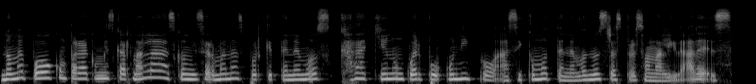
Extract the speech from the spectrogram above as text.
No me puedo comparar con mis carnalas, con mis hermanas, porque tenemos cada quien un cuerpo único, así como tenemos nuestras personalidades.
